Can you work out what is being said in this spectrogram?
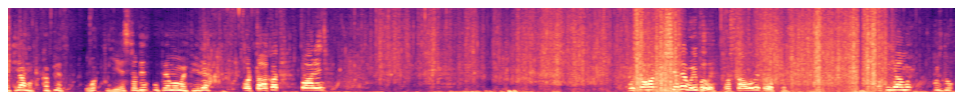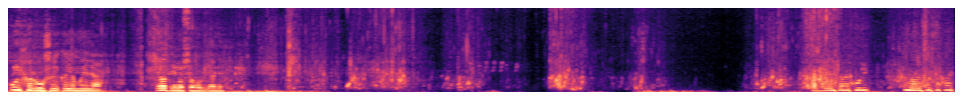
Так ямок, капець. О, є один у прямому ефірі. От так от, парень. У цього ще не вибили, оставили трошки. Такі ями. Ось до. Ой, хороша яка ямиля. І один усього в ямі. Будемо перекурити. Далі шукати.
